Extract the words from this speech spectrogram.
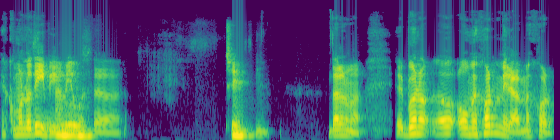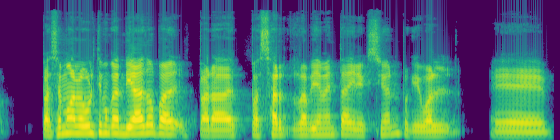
es como lo típico. O sea, sí. Dale nomás. Eh, bueno, o, mejor, mira, mejor. Pasemos al último candidato para pasar rápidamente a dirección, porque igual eh,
